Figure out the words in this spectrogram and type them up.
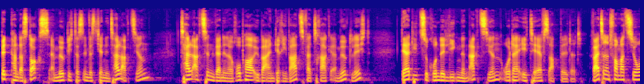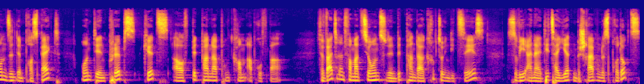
Bitpanda Stocks ermöglicht das Investieren in Teilaktien. Teilaktien werden in Europa über einen Derivatsvertrag ermöglicht, der die zugrunde liegenden Aktien oder ETFs abbildet. Weitere Informationen sind im Prospekt und den Prips Kits auf bitpanda.com abrufbar. Für weitere Informationen zu den Bitpanda Kryptoindizes sowie einer detaillierten Beschreibung des Produkts,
